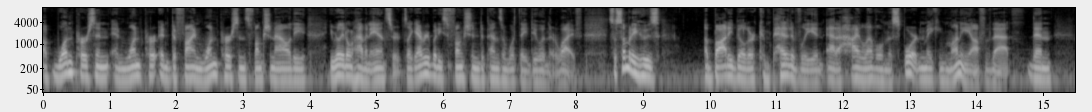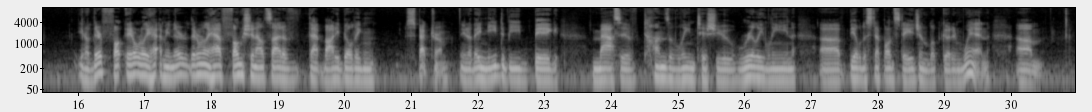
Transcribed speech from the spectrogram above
a one person and one per and define one person's functionality, you really don't have an answer. It's like everybody's function depends on what they do in their life. So somebody who's a bodybuilder competitively and at a high level in the sport and making money off of that, then you know they're fu- they don't really ha- I mean they're they don't really have function outside of that bodybuilding spectrum. You know they need to be big, massive, tons of lean tissue, really lean, uh, be able to step on stage and look good and win. Um,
